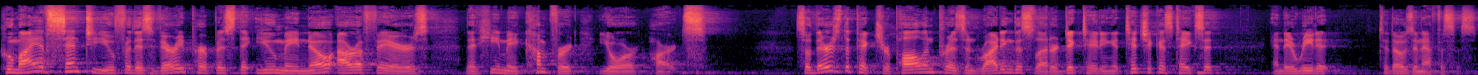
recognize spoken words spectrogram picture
whom I have sent to you for this very purpose, that you may know our affairs, that he may comfort your hearts. So there's the picture Paul in prison writing this letter, dictating it. Tychicus takes it, and they read it to those in Ephesus.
